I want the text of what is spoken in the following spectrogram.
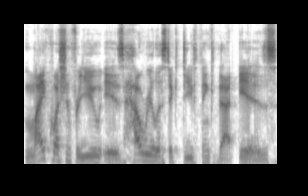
my question for you is how realistic do you think that is?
